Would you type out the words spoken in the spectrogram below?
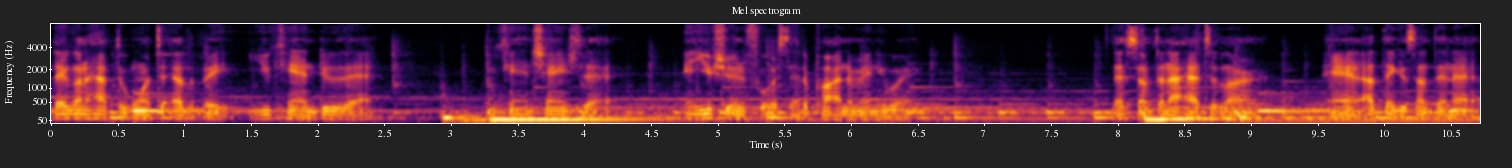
they're gonna have to want to elevate. You can't do that. You can't change that. And you shouldn't force that upon them anyway. That's something I had to learn. And I think it's something that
